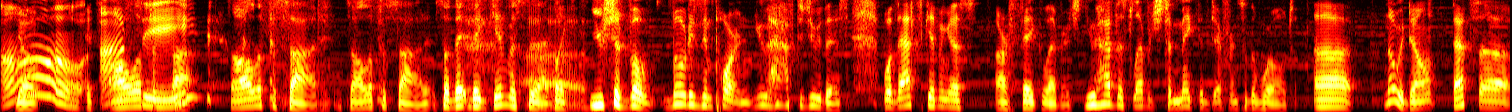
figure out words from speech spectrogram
oh, it's I all a see. facade. It's all a facade. It's all a facade. So they, they give us that like Uh. you should vote. Vote is important. You have to do this. Well, that's giving us our fake leverage. You have this leverage to make the difference in the world. Uh, no, we don't. That's uh,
